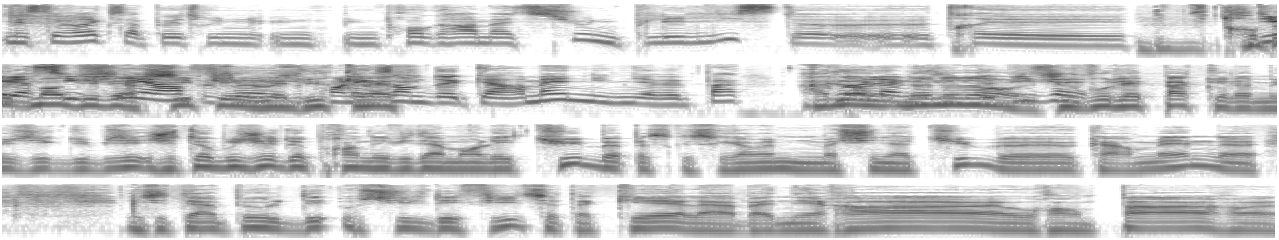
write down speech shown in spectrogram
Mais c'est vrai que ça peut être une, une, une programmation, une playlist euh, très diversifiée. hein. diversifiée. Je, je prends classe- l'exemple de Carmen, il n'y avait pas Ah que non, la non, musique non, non, de je Bizet. voulais pas que la musique du Bizet. J'étais obligé de prendre évidemment les tubes parce que c'est quand même une machine à tubes, euh, Carmen. euh, Et c'était un peu le aussi le défi de s'attaquer à la Banera, au rempart. euh.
